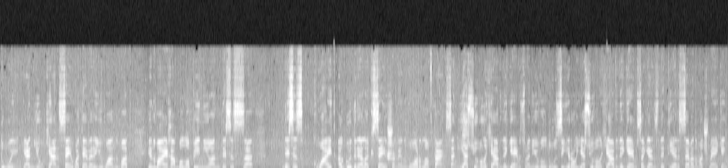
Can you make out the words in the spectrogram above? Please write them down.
doing. And you can say whatever you want, but in my humble opinion, this is... Uh, this is quite a good relaxation in World of Tanks. And yes, you will have the games when you will do zero. Yes, you will have the games against the tier 7 matchmaking.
